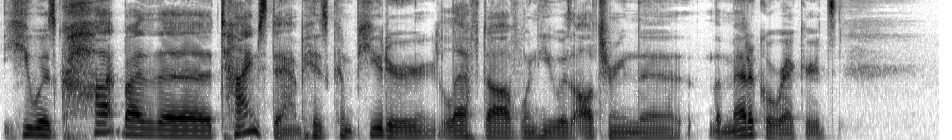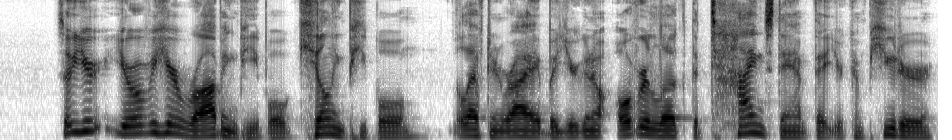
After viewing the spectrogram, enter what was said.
he was caught by the timestamp his computer left off when he was altering the, the medical records. So you're you're over here robbing people, killing people left and right, but you're gonna overlook the timestamp that your computer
